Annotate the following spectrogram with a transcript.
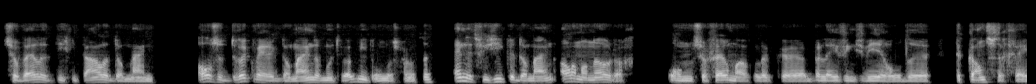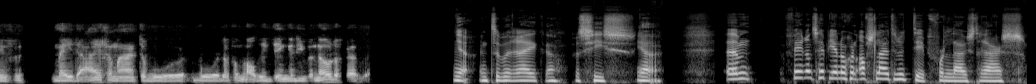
zowel het digitale domein als het drukwerkdomein, dat moeten we ook niet onderschatten, en het fysieke domein allemaal nodig om zoveel mogelijk uh, belevingswerelden de kans te geven mede-eigenaar te worden van al die dingen die we nodig hebben. Ja, en te bereiken, precies. Ja. Um, Ferens, heb jij nog een afsluitende tip voor de luisteraars?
